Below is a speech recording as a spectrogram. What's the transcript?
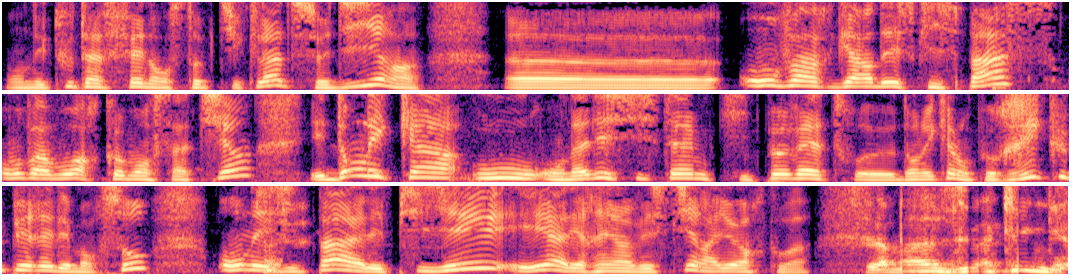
on est tout à fait dans cette optique-là de se dire, euh, on va regarder ce qui se passe, on va voir comment ça tient, et dans les cas où on a des systèmes qui peuvent être, dans lesquels on peut récupérer des morceaux, on n'hésite pas à les piller et à les réinvestir ailleurs, quoi. C'est la base du hacking.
